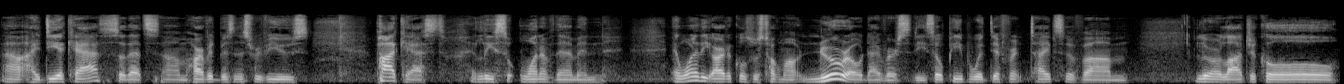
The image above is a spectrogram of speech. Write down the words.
uh, IdeaCast, so that's um, Harvard Business Review's podcast, at least one of them, and and one of the articles was talking about neurodiversity, so people with different types of um, neurological.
